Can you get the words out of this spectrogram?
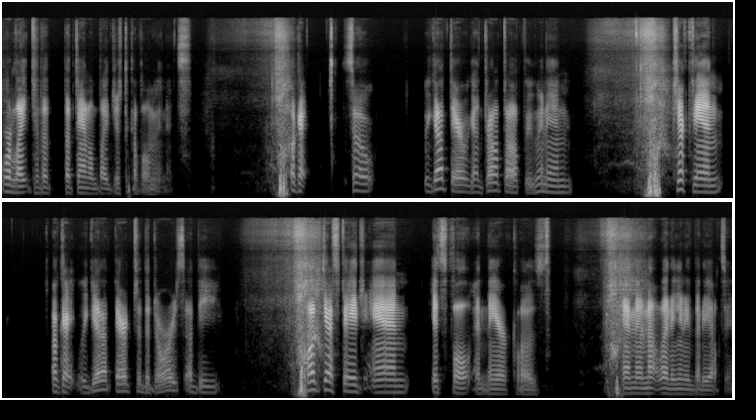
We're late to the, the panel by just a couple of minutes. Okay. So we got there. We got dropped off. We went in, checked in. Okay. We get up there to the doors of the podcast stage and it's full and they are closed and they're not letting anybody else in.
